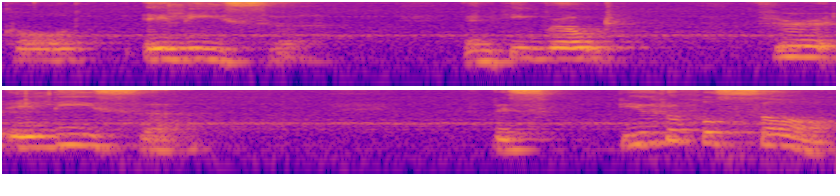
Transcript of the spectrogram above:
called Elisa, and he wrote for Elisa this beautiful song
